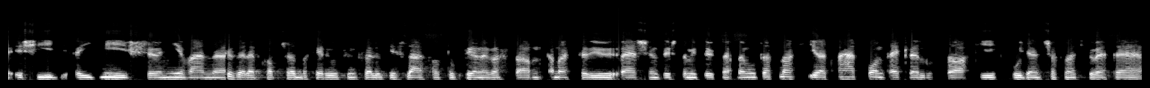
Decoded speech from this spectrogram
és így, így mi is nyilván közelebb kapcsolatba kerültünk velük, és láthattuk tényleg azt a, a nagyszerű versenyzést, amit ők bemutatnak, illetve hát pont Ekre Luca, aki ugyancsak nagykövete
